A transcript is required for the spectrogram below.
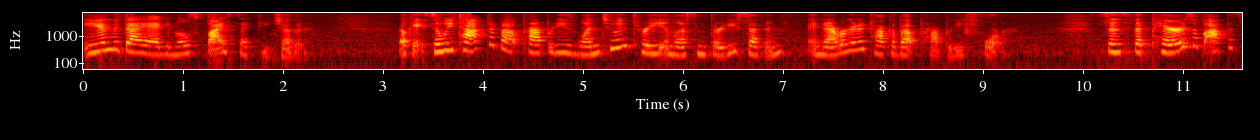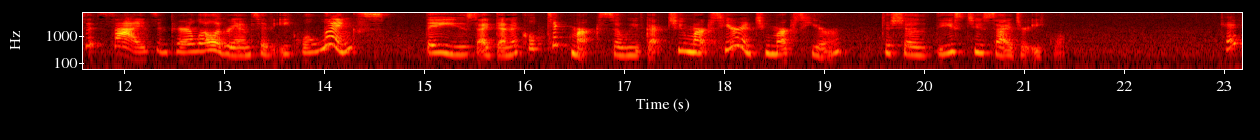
And the diagonals bisect each other. Okay, so we talked about properties 1, 2, and 3 in lesson 37, and now we're going to talk about property 4. Since the pairs of opposite sides in parallelograms have equal lengths, they used identical tick marks. So we've got two marks here and two marks here to show that these two sides are equal. Okay?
